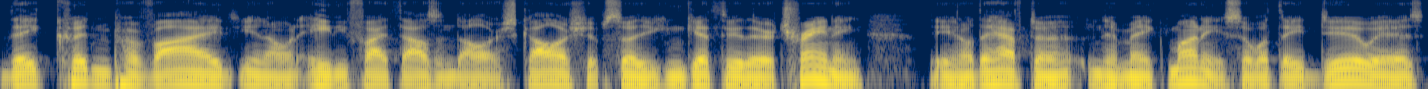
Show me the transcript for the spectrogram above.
they couldn't provide you know an $85000 scholarship so you can get through their training. You know they have to, to make money. So what they do is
